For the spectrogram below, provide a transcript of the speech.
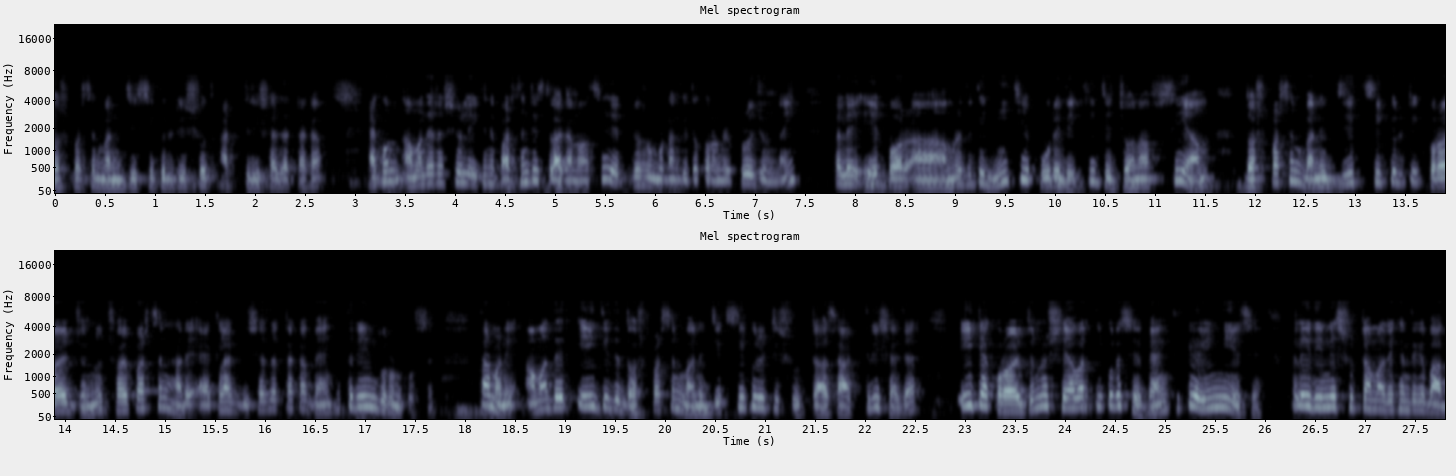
দশ পার্সেন্ট বাণিজ্যিক সিকিউরিটির সুদ আটত্রিশ হাজার টাকা। এখন আমাদের আসলে এখানে পার্সেন্টেজ লাগানো আছে, এর জন্য মোটাঙ্কিতকরণের প্রয়োজন নাই। তাহলে এরপর আমরা যদি নিচে পড়ে দেখি যে জনাব সিয়াম দশ পার্সেন্ট বাণিজ্যিক সিকিউরিটি ক্রয়ের জন্য ছয় পার্সেন্ট হারে এক লাখ বিশ হাজার টাকা ব্যাংক হতে ঋণ গ্রহণ করছে। তার মানে আমাদের এই যে যে দশ পার্সেন্ট বাণিজ্যিক সিকিউরিটি সুদটা আছে আটত্রিশ হাজার, এইটা ক্রয়ের জন্য সে আবার কি করেছে? ব্যাংক থেকে ঋণ নিয়েছে। তাহলে এই ঋণের সুদটা আমাদের এখান থেকে বাদ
